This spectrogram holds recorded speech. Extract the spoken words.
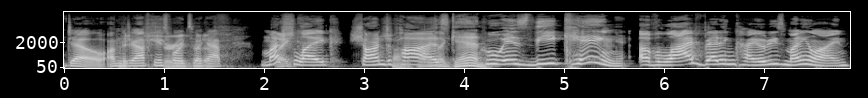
dough on the DraftKings Sure Sportsbook app. Much Like like, Sean Sean DePaz, DePaz again. who is the king of live betting Coyotes money line.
